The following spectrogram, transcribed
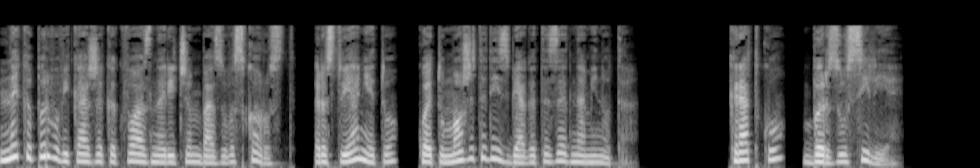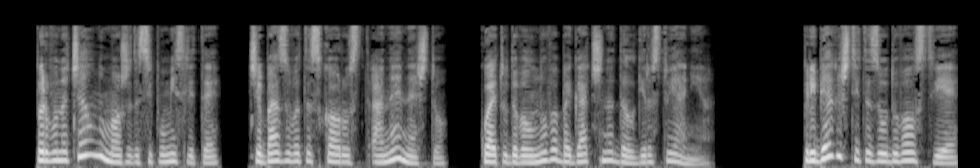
Нека първо ви кажа какво аз наричам базова скорост, разстоянието, което можете да избягате за една минута. Кратко, бързо усилие. Първоначално може да си помислите, че базовата скорост, а не е нещо, което да вълнува бегач на дълги разстояния. При бягащите за удоволствие,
